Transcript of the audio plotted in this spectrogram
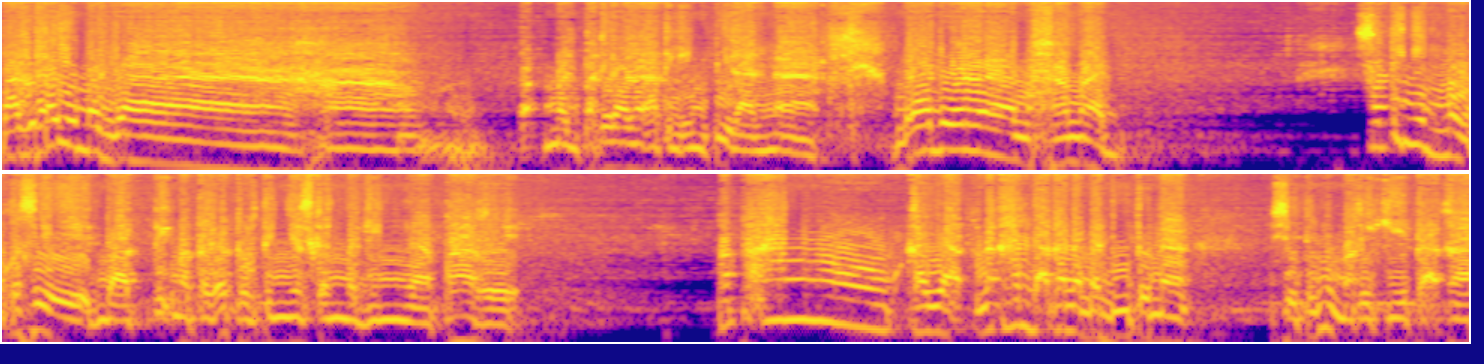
bago tayo mag, ah, ah, magpakilala ng ating himpilan na Brother ah, Muhammad, sa tingin mo, kasi dati matagal, 14 years kang naging ah, pare, paano kaya, nakahanda ka na ba dito na isipin mo, makikita ka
